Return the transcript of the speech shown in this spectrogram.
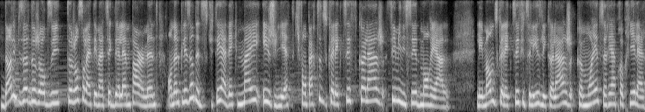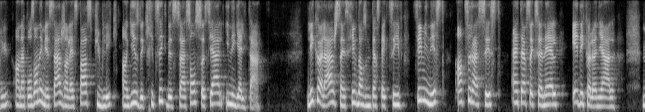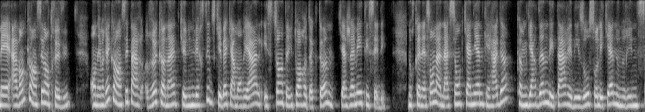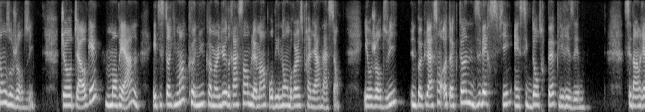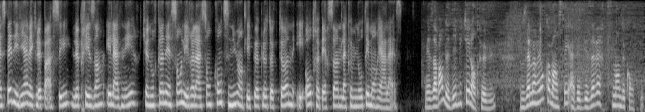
Dans l'épisode d'aujourd'hui, toujours sur la thématique de l'empowerment, on a le plaisir de discuter avec Maë et Juliette qui font partie du collectif Collage Féminicide Montréal. Les membres du collectif utilisent les collages comme moyen de se réapproprier la rue en apposant des messages dans l'espace public en guise de critique de situations sociales inégalitaires. Les collages s'inscrivent dans une perspective féministe, antiraciste, intersectionnelle et décoloniale. Mais avant de commencer l'entrevue, on aimerait commencer par reconnaître que l'Université du Québec à Montréal est située en territoire autochtone qui a jamais été cédé. Nous reconnaissons la nation Kanyen-Kehaga comme gardienne des terres et des eaux sur lesquelles nous nous réunissons aujourd'hui. Joe Jauge, Montréal, est historiquement connu comme un lieu de rassemblement pour des nombreuses Premières Nations. Et aujourd'hui, une population autochtone diversifiée ainsi que d'autres peuples y résident. C'est dans le respect des liens avec le passé, le présent et l'avenir que nous reconnaissons les relations continues entre les peuples autochtones et autres personnes de la communauté montréalaise. Mais avant de débuter l'entrevue, nous aimerions commencer avec des avertissements de contenu.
